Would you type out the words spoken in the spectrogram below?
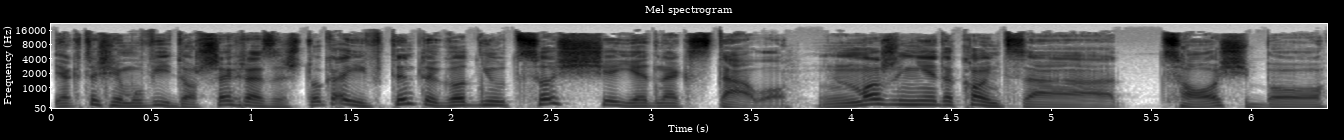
jak to się mówi, do trzech razy sztuka i w tym tygodniu coś się jednak stało. Może nie do końca coś, bo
